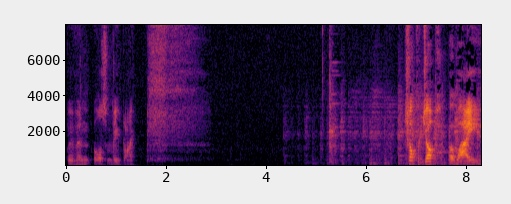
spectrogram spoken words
with an awesome replay. Chop a chop away.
